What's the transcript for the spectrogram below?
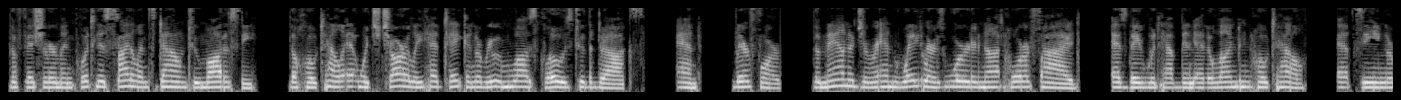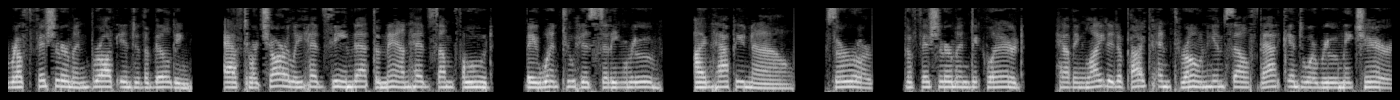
The fisherman put his silence down to modesty. The hotel at which Charlie had taken a room was close to the docks, and, therefore, the manager and waiters were not horrified, as they would have been at a London hotel at seeing a rough fisherman brought into the building. After Charlie had seen that the man had some food, they went to his sitting room. I'm happy now, sir, the fisherman declared, having lighted a pipe and thrown himself back into a roomy chair.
